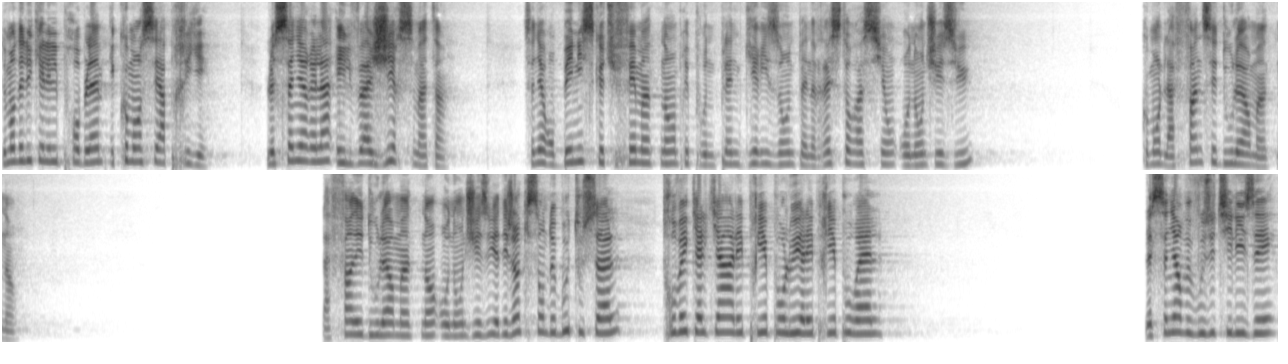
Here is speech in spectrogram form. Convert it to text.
demandez-lui quel est le problème et commencez à prier. Le Seigneur est là et il veut agir ce matin. Seigneur, on bénit ce que tu fais maintenant. On prie pour une pleine guérison, une pleine restauration au nom de Jésus. commande la fin de ces douleurs maintenant. La fin des douleurs maintenant, au nom de Jésus. Il y a des gens qui sont debout tout seuls. Trouvez quelqu'un, allez prier pour lui, allez prier pour elle. Le Seigneur veut vous utiliser.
